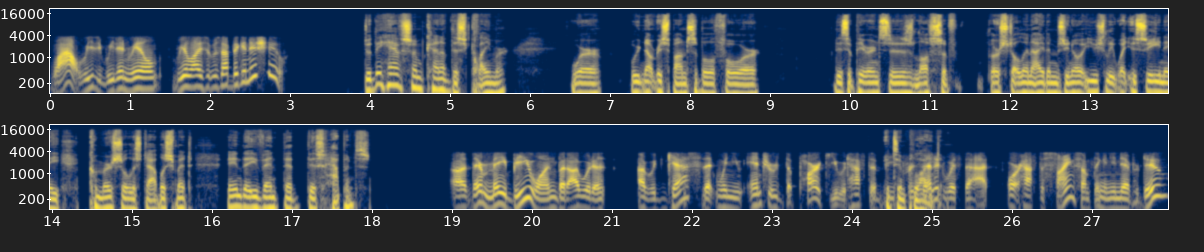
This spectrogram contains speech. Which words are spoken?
wow, we we didn't real, realize it was that big an issue." Do they have some kind of disclaimer where we're not responsible for disappearances, loss of or stolen items? You know, usually what you see in a commercial establishment in the event that this happens. Uh, there may be one, but I would uh, I would guess that when you entered the park, you would have to be presented with that or have to sign something, and you never do.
